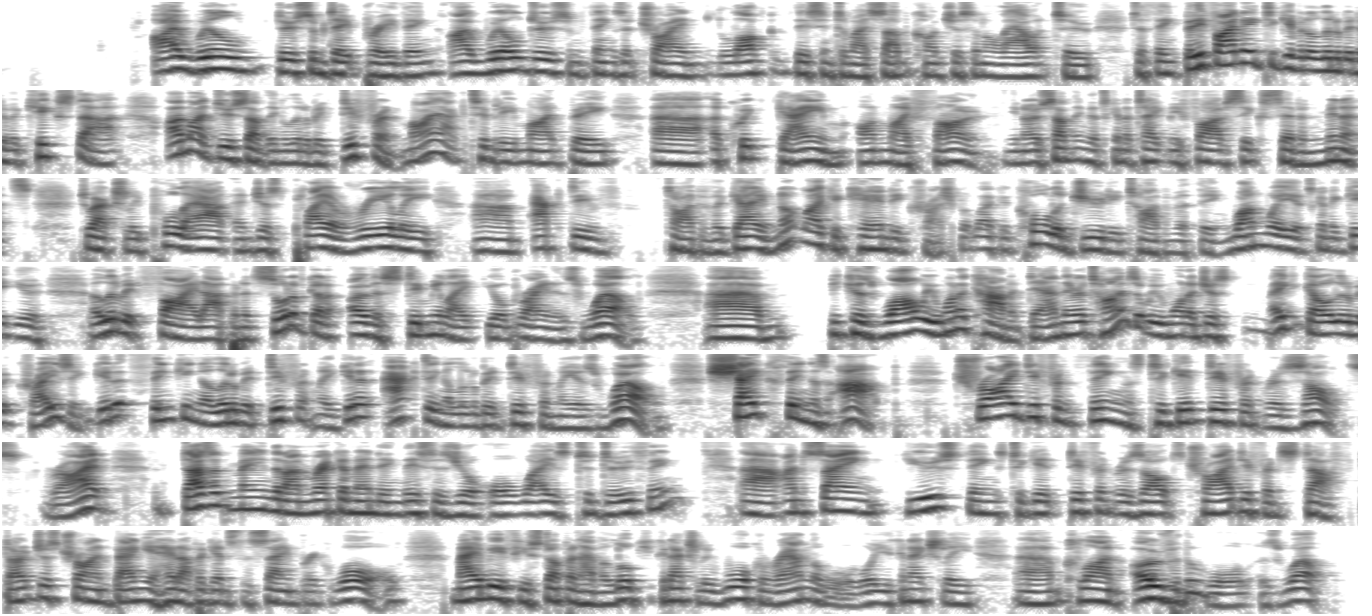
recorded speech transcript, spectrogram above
I will do some deep breathing. I will do some things that try and lock this into my subconscious and allow it to to think. But if I need to give it a little bit of a kickstart, I might do something a little bit different. My activity might be uh, a quick game on my phone. You know, something that's going to take me five, six, seven minutes to actually pull out and just play a really um, active type of a game, not like a Candy Crush, but like a Call of Duty type of a thing. One where it's going to get you a little bit fired up and it's sort of going to overstimulate your brain as well. Um, because while we want to calm it down, there are times that we want to just make it go a little bit crazy, get it thinking a little bit differently, get it acting a little bit differently as well. Shake things up try different things to get different results, right? doesn't mean that I'm recommending this as your always to do thing. Uh, I'm saying use things to get different results, try different stuff. Don't just try and bang your head up against the same brick wall. Maybe if you stop and have a look, you can actually walk around the wall or you can actually um, climb over the wall as well.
